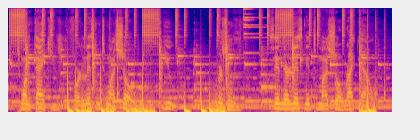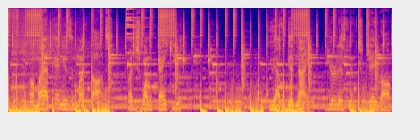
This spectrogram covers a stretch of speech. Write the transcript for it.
Just want to thank you for listening to my show. You, personally, sitting there listening to my show right now on my opinions and my thoughts. I just want to thank you. You have a good night. You're listening to J Rock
